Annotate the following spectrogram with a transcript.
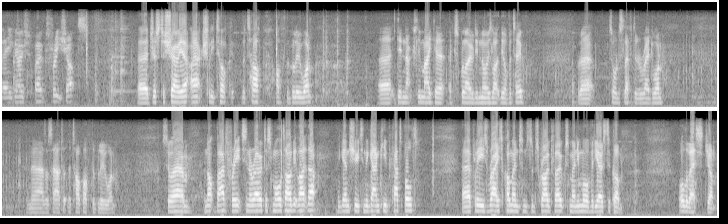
there you go folks, three shots. Uh, just to show you, I actually took the top off the blue one. Uh, it didn't actually make a exploding noise like the other two. But uh, so I just left it a red one. And uh, as I say, I took the top off the blue one. So um, not bad, three hits in a row at a small target like that. Again, shooting the Gamekeeper catapult. Uh, please rate, comment and subscribe folks, many more videos to come. All the best, John.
